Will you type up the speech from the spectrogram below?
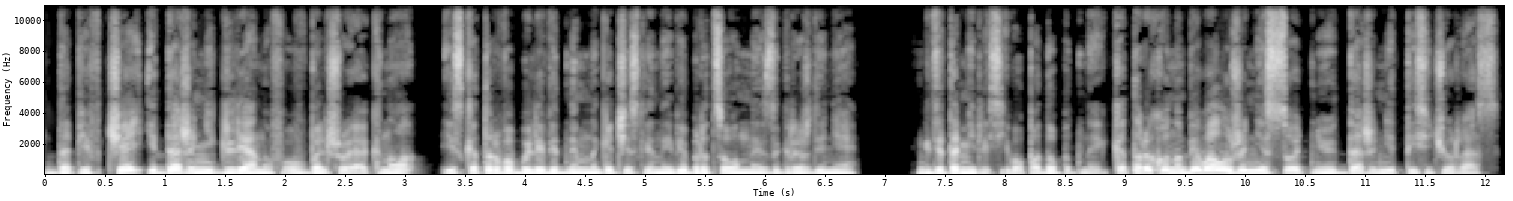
Допив чай и даже не глянув в большое окно, из которого были видны многочисленные вибрационные заграждения, где томились его подопытные, которых он убивал уже не сотню и даже не тысячу раз.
